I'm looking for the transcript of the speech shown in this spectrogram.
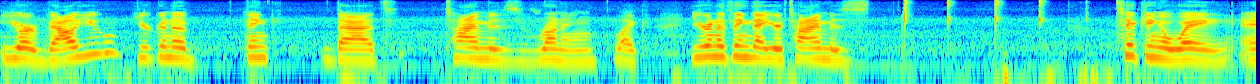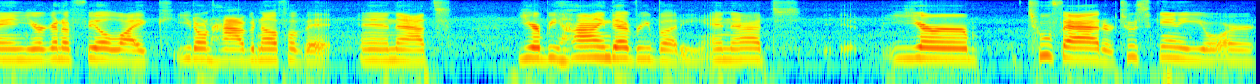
your value, you're gonna think that time is running. Like, you're gonna think that your time is ticking away, and you're gonna feel like you don't have enough of it, and that you're behind everybody, and that you're too fat or too skinny or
